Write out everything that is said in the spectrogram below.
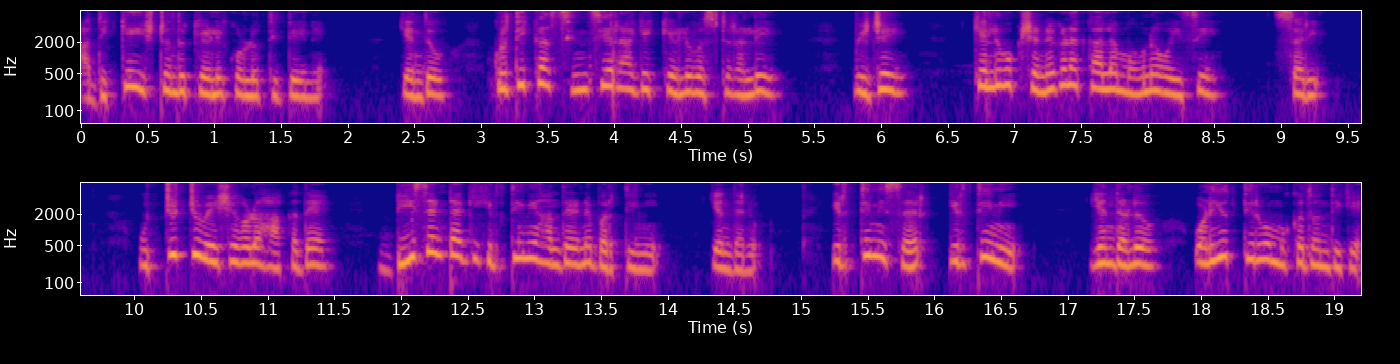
ಅದಕ್ಕೆ ಇಷ್ಟೊಂದು ಕೇಳಿಕೊಳ್ಳುತ್ತಿದ್ದೇನೆ ಎಂದು ಕೃತಿಕಾ ಸಿನ್ಸಿಯರ್ ಆಗಿ ಕೇಳುವಷ್ಟರಲ್ಲಿ ವಿಜಯ್ ಕೆಲವು ಕ್ಷಣಗಳ ಕಾಲ ಮೌನ ವಹಿಸಿ, ಸರಿ, ಹುಚ್ಚುಚ್ಚು ವೇಷಗಳು ಹಾಕದೆ ಡೀಸೆಂಟಾಗಿ ಇರ್ತೀನಿ ಅಂದ್ರೇನೆ ಬರ್ತೀನಿ ಎಂದನು. ಇರ್ತೀನಿ ಸರ್, ಇರ್ತೀನಿ ಎಂದಳು ಒಳೆಯುತ್ತಿರುವ ಮುಖದೊಂದಿಗೆ.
